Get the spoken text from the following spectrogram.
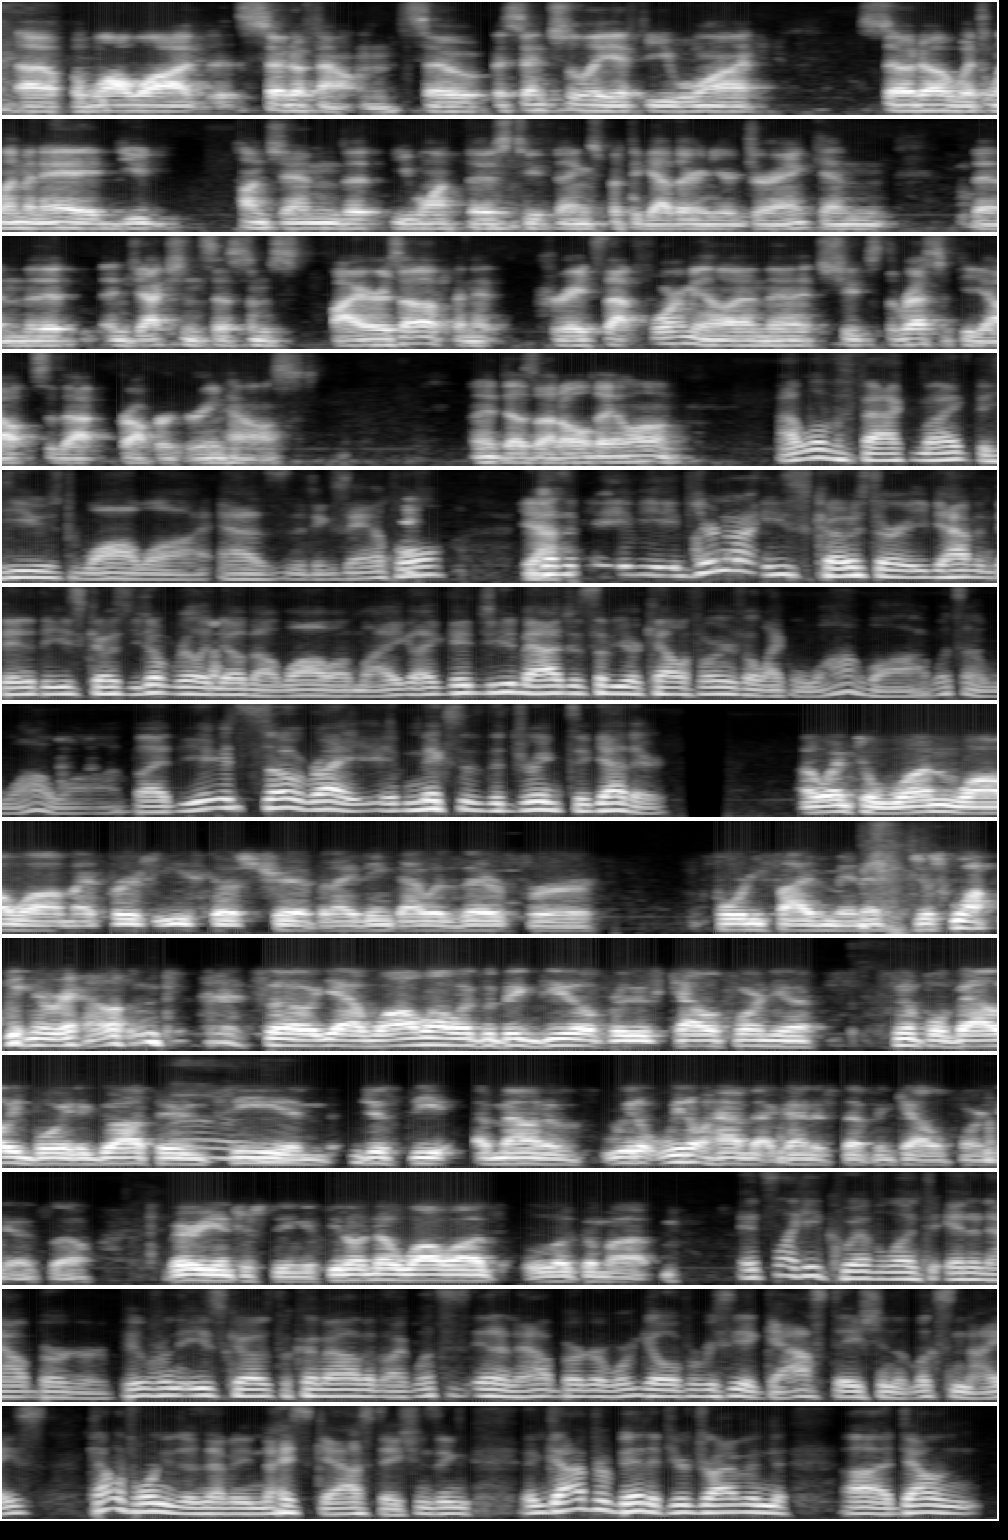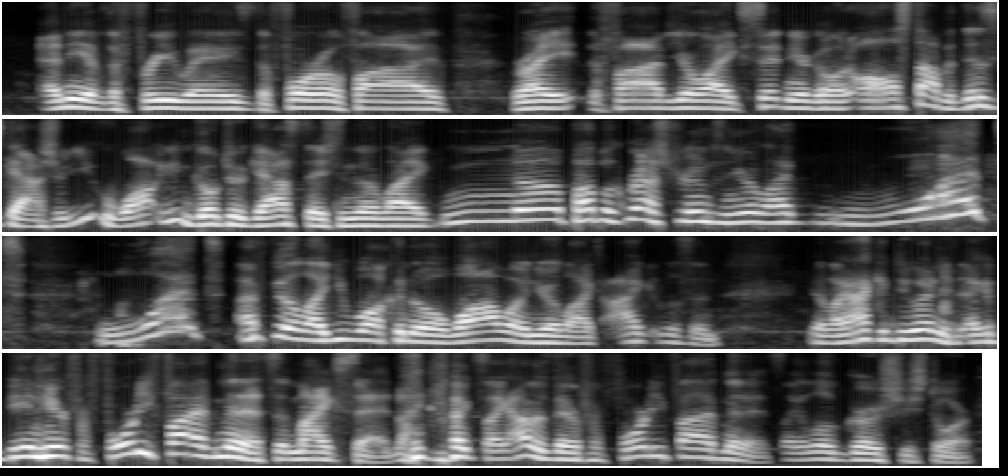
uh, Wawa soda fountain. So essentially, if you want soda with lemonade, you punch in that you want those two things put together in your drink, and then the injection system fires up and it creates that formula, and then it shoots the recipe out to that proper greenhouse, and it does that all day long. I love the fact, Mike, that he used Wawa as an example. Yeah. Because if, if, you, if you're not East Coast or if you haven't been to the East Coast, you don't really know about Wawa, Mike. Like, could you imagine some of your Californians are like, Wawa? What's a Wawa? But it's so right. It mixes the drink together. I went to one Wawa my first East Coast trip, and I think I was there for 45 minutes just walking around. So, yeah, Wawa was a big deal for this California simple valley boy to go out there and see oh. and just the amount of we don't we don't have that kind of stuff in California so very interesting. If you don't know Wawa's, look them up. It's like equivalent to In and Out Burger. People from the East Coast will come out, they're like, What's this In and Out Burger? we go over, we see a gas station that looks nice. California doesn't have any nice gas stations. And, and God forbid, if you're driving uh, down any of the freeways, the 405, right? The five, you're like sitting here going, Oh, I'll stop at this gas station. You can walk, you can go to a gas station. They're like, No, public restrooms. And you're like, What? What? I feel like you walk into a Wawa and you're like, I listen, you're like, I could do anything. I could be in here for 45 minutes, and Mike said. Like Mike's like, I was there for 45 minutes, like a little grocery store.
